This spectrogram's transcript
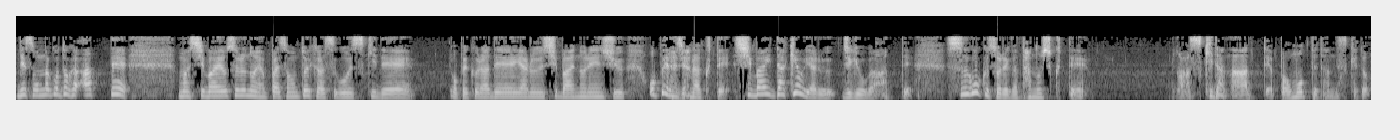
で、そんなことがあって、まあ芝居をするのはやっぱりその時からすごい好きで、オペクラでやる芝居の練習、オペラじゃなくて芝居だけをやる授業があって、すごくそれが楽しくて、あ好きだなってやっぱ思ってたんですけど、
